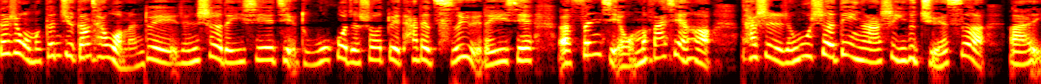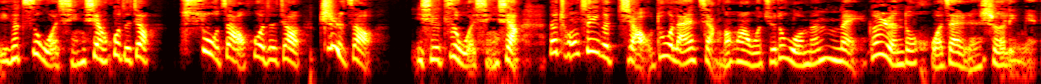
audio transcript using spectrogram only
但是我们根据刚才我们对人设的一些解读，或者说对他的词语的一些呃分解，我们发现哈，他是人物设定啊，是一个角色啊，一个自我形象，或者叫塑造，或者叫制造。一些自我形象，那从这个角度来讲的话，我觉得我们每个人都活在人设里面。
